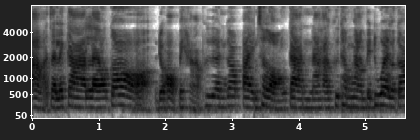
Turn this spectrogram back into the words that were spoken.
อ่าจัดรายการแล้วก็เดี๋ยวออกไปหาเพื่อนก็ไปฉลองกันนะคะ คือทำงานไปด้วยแล้วก็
